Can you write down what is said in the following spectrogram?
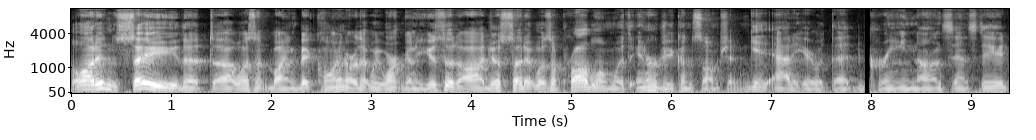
oh I didn't say that uh, I wasn't buying Bitcoin or that we weren't going to use it. I just said it was a problem with energy consumption. Get out of here with that green nonsense, dude.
